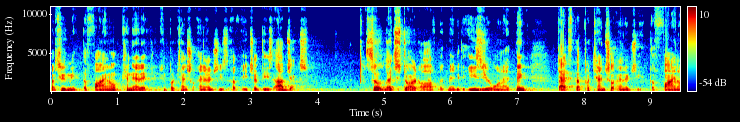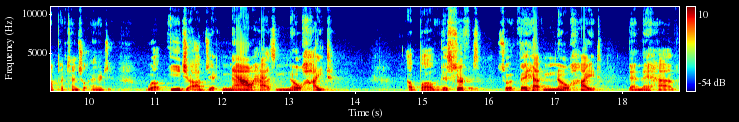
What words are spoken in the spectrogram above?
excuse me, the final kinetic and potential energies of each of these objects. So let's start off with maybe the easier one, I think. That's the potential energy, the final potential energy. Well, each object now has no height above this surface. So if they have no height, then they have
